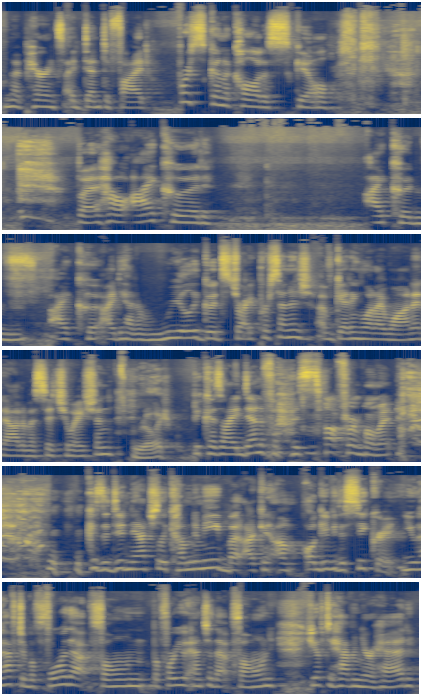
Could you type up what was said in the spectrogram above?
when my parents identified. We're just gonna call it a skill, but how I could. I could, I could, I had a really good strike percentage of getting what I wanted out of a situation Really? because I identified. Stop for a moment, because it did naturally come to me. But I can. Um, I'll give you the secret. You have to before that phone, before you answer that phone, you have to have in your head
